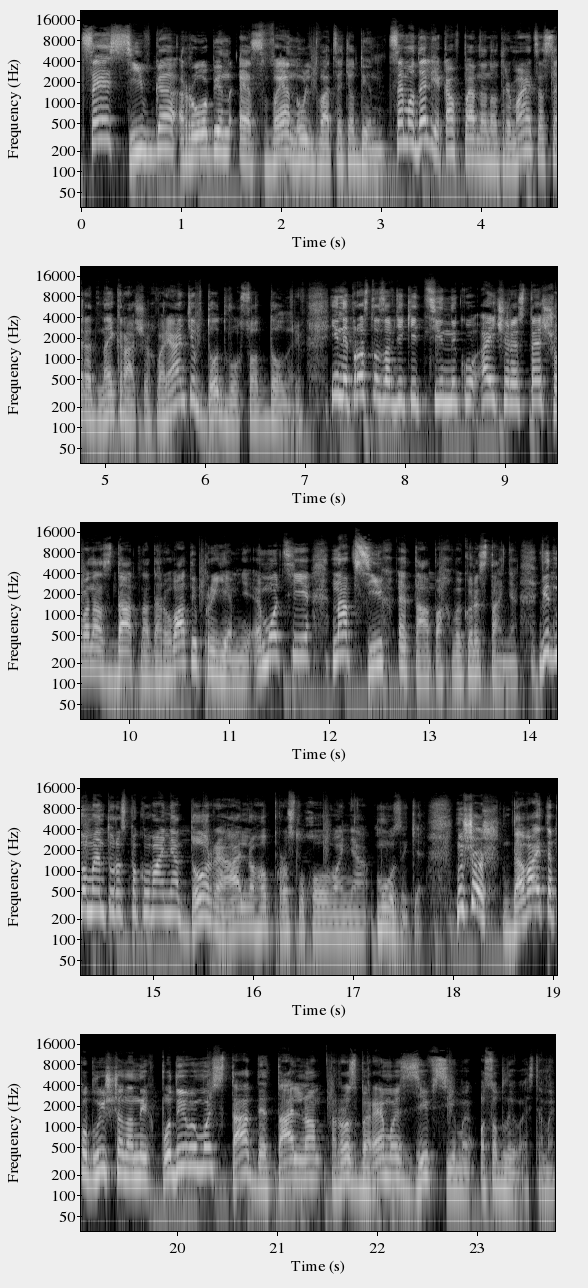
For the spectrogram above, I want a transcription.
Це Sivga Robin SV021. Це модель, яка впевнено тримається серед найкращих варіантів до 200 доларів. І не просто завдяки ціннику, а й через те, що вона здатна дарувати приємні емоції на всіх етапах використання від моменту розпакування до реального прослуховування музики. Ну що ж, давайте поближче на них подивимось та детально розберемось зі всіми особливостями.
